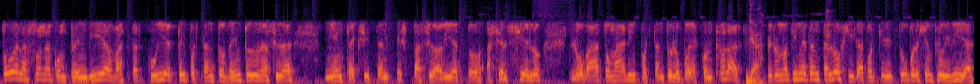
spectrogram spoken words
toda la zona comprendida va a estar cubierta y, por tanto, dentro de una ciudad, mientras existan espacios abiertos hacia el cielo, lo va a tomar y, por tanto, lo puedes controlar. Ya. Pero no tiene tanta lógica porque tú, por ejemplo, hoy día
